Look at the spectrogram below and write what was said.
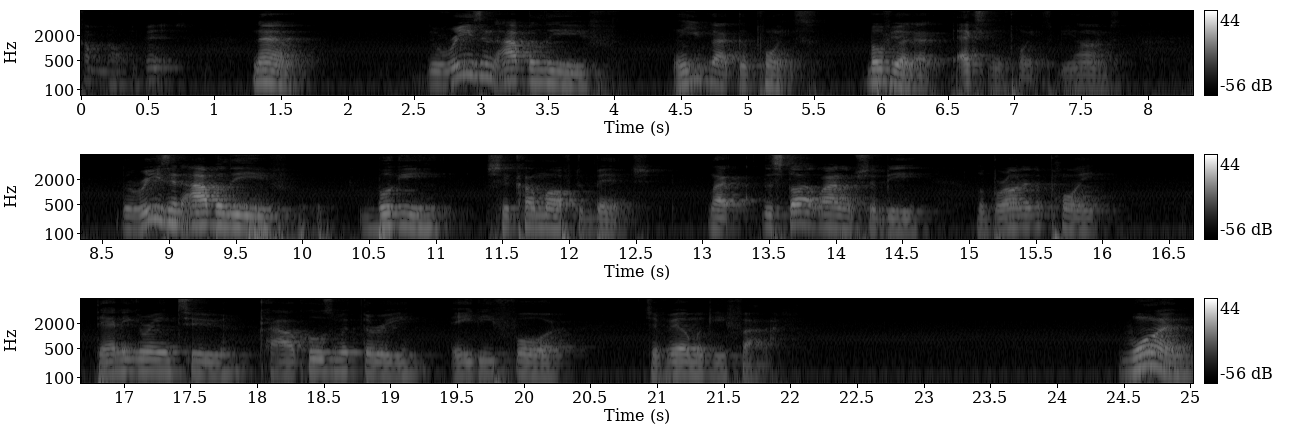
coming off the bench. now, the reason I believe, and you got good points. Both of y'all got excellent points. To be honest, the reason I believe Boogie should come off the bench, like the start lineup should be LeBron at the point, Danny Green two, Kyle Kuzma three, AD four, JaVale McGee five. One,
